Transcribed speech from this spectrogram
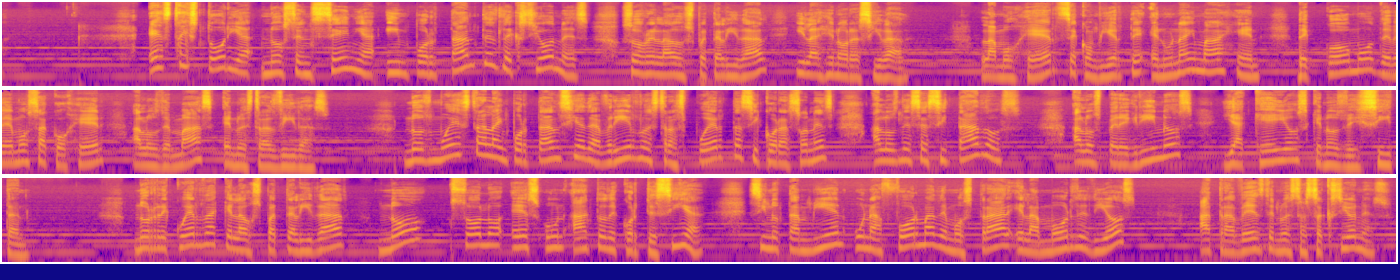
Esta historia nos enseña importantes lecciones sobre la hospitalidad y la generosidad. La mujer se convierte en una imagen de cómo debemos acoger a los demás en nuestras vidas. Nos muestra la importancia de abrir nuestras puertas y corazones a los necesitados, a los peregrinos y a aquellos que nos visitan nos recuerda que la hospitalidad no solo es un acto de cortesía, sino también una forma de mostrar el amor de Dios a través de nuestras acciones.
